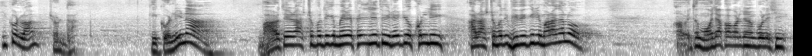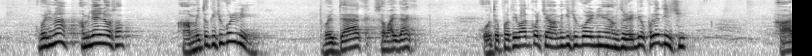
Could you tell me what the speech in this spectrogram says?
কী করলাম? ছোটদা কী করলি না? ভারতের রাষ্ট্রপতিকে মেরে ফেলে দিলি তুই, রেডিও খুললি, আর রাষ্ট্রপতি ভিভিগিরি মারা গেল? আমি তো মজা পাওয়ার জন্য বলেছি। বলছি, না, আমি জানি না ওসব। আমি তো কিছু করিনি। বলছি, দেখ, সবাই দেখ। ও তো প্রতিবাদ করছে, আমি কিছু করিনি, আমি তো রেডিও খুলে দিয়েছি। আর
